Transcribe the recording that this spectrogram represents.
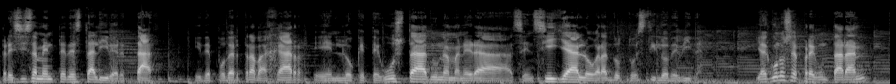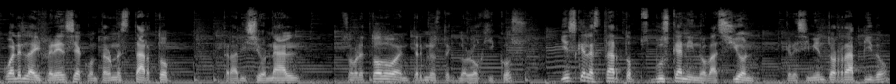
precisamente de esta libertad y de poder trabajar en lo que te gusta de una manera sencilla, logrando tu estilo de vida. Y algunos se preguntarán cuál es la diferencia contra una startup tradicional, sobre todo en términos tecnológicos, y es que las startups buscan innovación, crecimiento rápido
